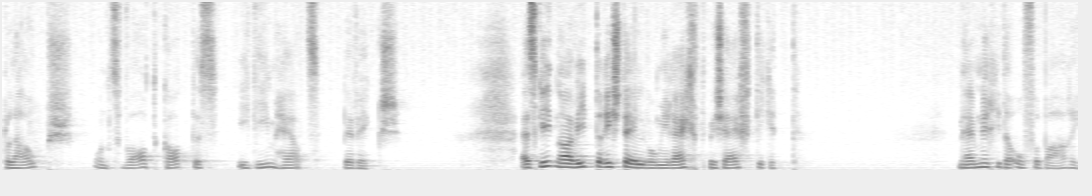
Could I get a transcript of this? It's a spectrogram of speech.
glaubst und das Wort Gottes in deinem Herz bewegst. Es gibt noch eine weitere Stelle, die mich recht beschäftigt, nämlich in der Offenbarung.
